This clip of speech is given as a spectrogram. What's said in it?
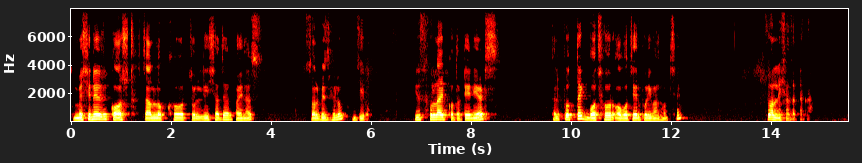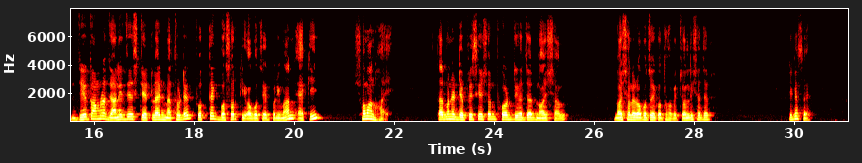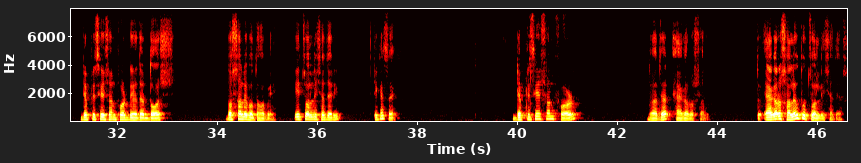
মেশিনের কস্ট চার লক্ষ চল্লিশ হাজার minus salvage value zero useful life কত? টেন ইয়ার্স তাহলে প্রত্যেক বছর অবচয়ের পরিমাণ হচ্ছে চুয়াল্লিশ হাজার টাকা। যেহেতু আমরা জানি যে স্টেট লাইন মেথডের প্রত্যেক বছর কি? অবচয়ের পরিমাণ একই সমান হয়। তার মানে ডেপ্রিসিয়েশন ফর দু হাজার নয় সাল, নয় সালের অপচয় কত হবে? চল্লিশ হাজার। ঠিক আছে? ডেপ্রিসিয়েশন ফর দুই হাজার দশ দশ সালে কত হবে? এই চল্লিশ হাজারই। ঠিক আছে? ডেপ্রিসিয়েশন ফর দু এগারো সাল। তো এগারো সালেও তো চল্লিশ হাজার।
